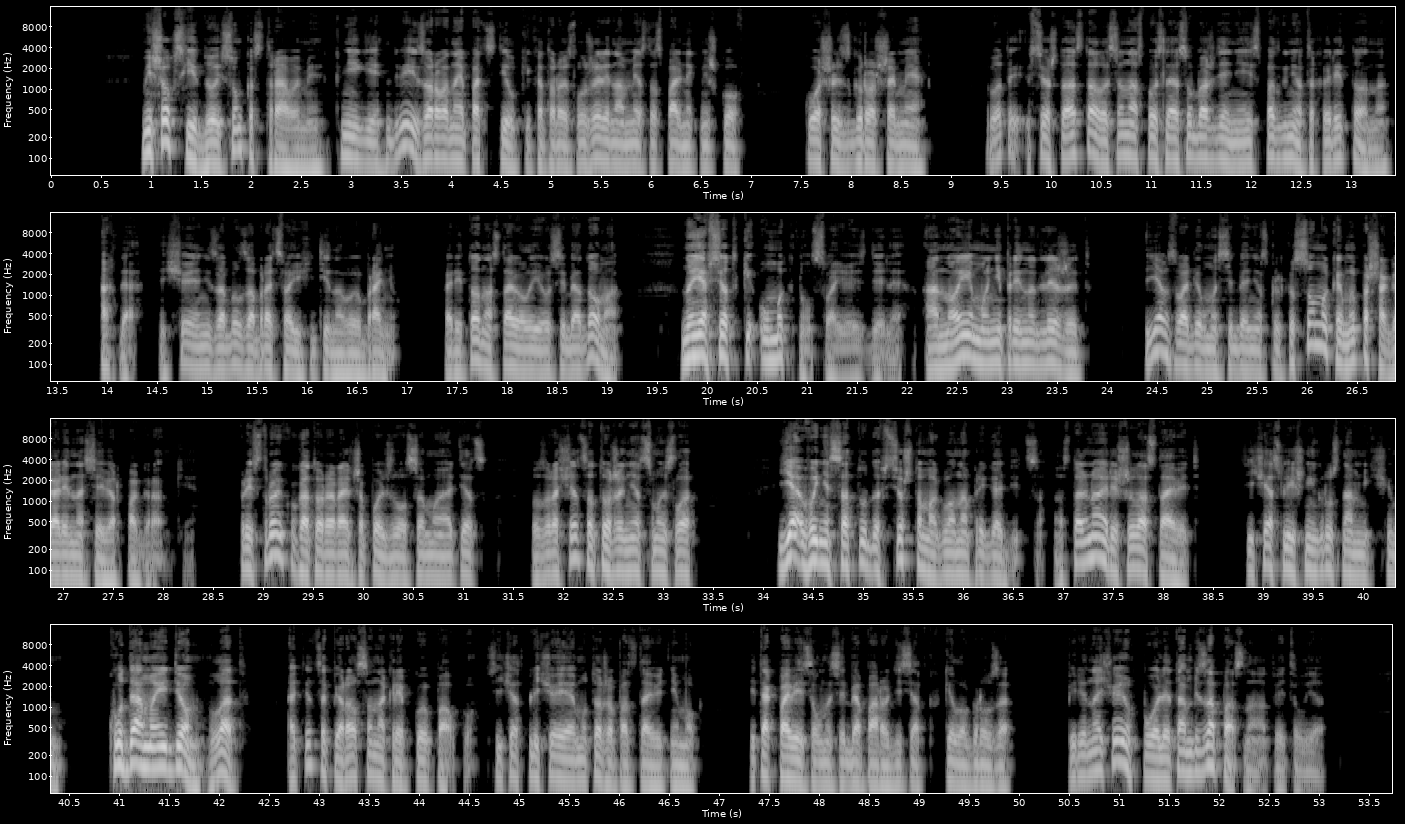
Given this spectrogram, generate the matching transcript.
Мешок с едой, сумка с травами, книги, две изорванные подстилки, которые служили нам вместо спальных мешков, кошель с грошами. Вот и все, что осталось у нас после освобождения из-под гнета Харитона. Ах да, еще я не забыл забрать свою хитиновую броню. Харитон оставил ее у себя дома, но я все-таки умыкнул свое изделие. Оно ему не принадлежит. Я взводил на себя несколько сумок, и мы пошагали на север по Гранке. Пристройку, которой раньше пользовался мой отец, возвращаться тоже нет смысла. Я вынес оттуда все, что могло нам пригодиться. Остальное решил оставить. Сейчас лишний груз нам ни к чему. «Куда мы идем, Влад?» Отец опирался на крепкую палку. Сейчас плечо я ему тоже подставить не мог. И так повесил на себя пару десятков кило груза. «Переночуем в поле, там безопасно», — ответил я.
